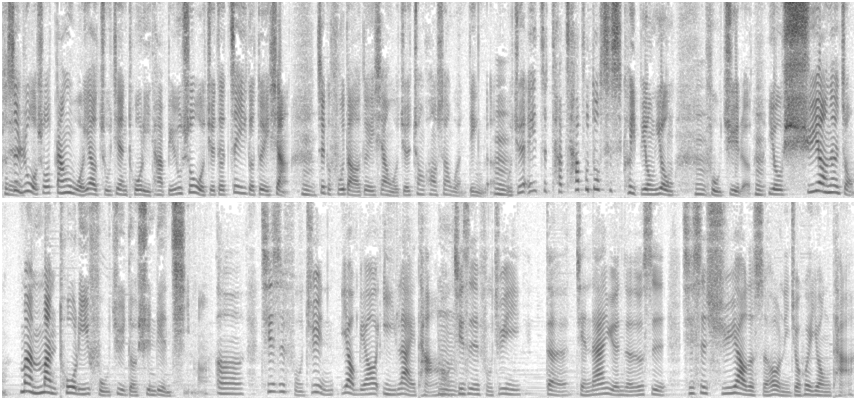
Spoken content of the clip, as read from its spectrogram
可是，如果说当我要逐渐脱离他，比如说，我觉得这一个对象，嗯，这个辅导对象，我觉得状况算稳定了，嗯，我觉得，哎，这他差不多是可以不用用辅具了，嗯，有需要那种慢慢脱离辅具的训练期吗？呃，其实辅具要不要依赖它？哈，其实辅具。的简单原则就是，其实需要的时候你就会用它，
